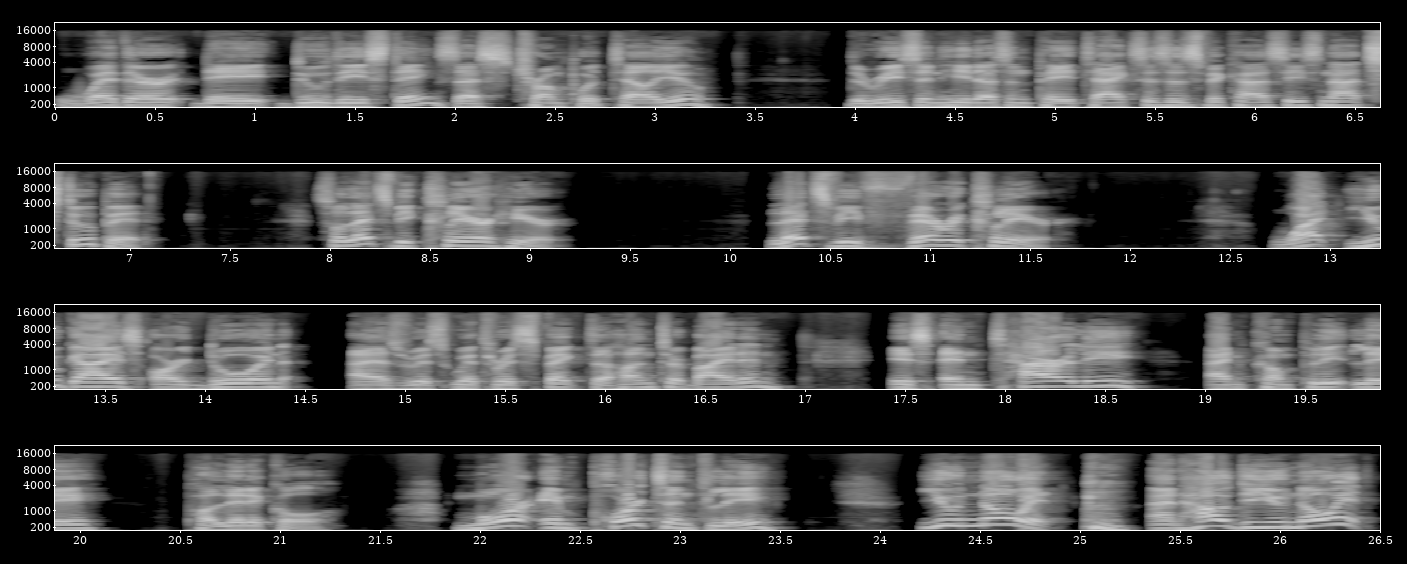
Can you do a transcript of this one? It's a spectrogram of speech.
whether they do these things, as Trump would tell you, the reason he doesn't pay taxes is because he's not stupid. So let's be clear here. Let's be very clear. What you guys are doing as res- with respect to Hunter Biden is entirely and completely political. More importantly, you know it. and how do you know it?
